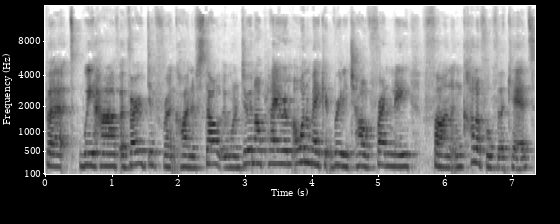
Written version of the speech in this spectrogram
but we have a very different kind of style that we want to do in our playroom. I want to make it really child friendly, fun and colourful for the kids,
